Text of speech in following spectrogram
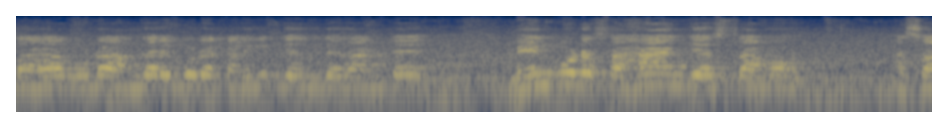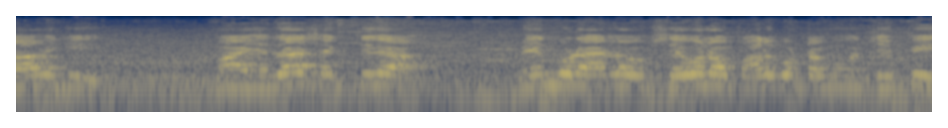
సహా కూడా అందరికీ కూడా కలిగించేది లేదా అంటే మేము కూడా సహాయం చేస్తాము. ఆ స్వామికి మా యథాశక్తిగా మేము కూడా ఆయనలో సేవలో పాల్గొంటాము అని చెప్పి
